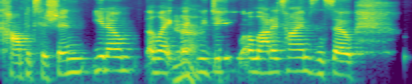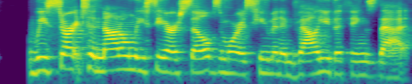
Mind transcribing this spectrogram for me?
competition, you know, like yeah. like we do a lot of times. And so we start to not only see ourselves more as human and value the things that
